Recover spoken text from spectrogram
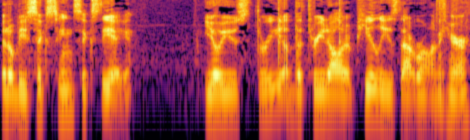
it'll be 1668. You'll use three of the $3 peelies that were on here,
